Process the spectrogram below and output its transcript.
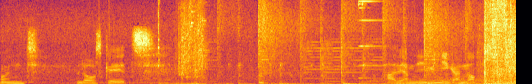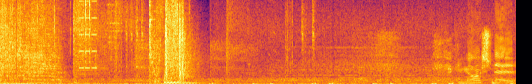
Und los geht's. Ah, wir haben die Minigun noch. Ging auch schnell.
